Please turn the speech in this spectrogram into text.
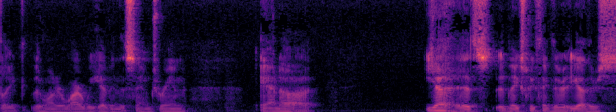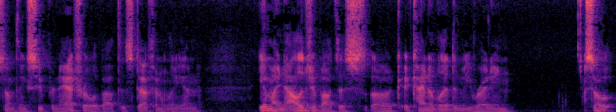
like they wonder why are we having the same dream? And uh yeah, it's it makes me think there. Yeah, there's something supernatural about this, definitely, and yeah, my knowledge about this uh, it kind of led to me writing. So,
